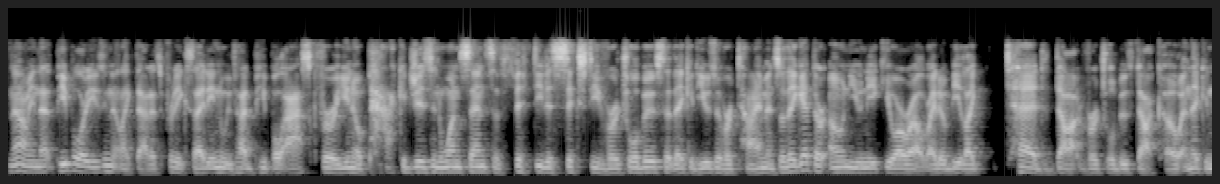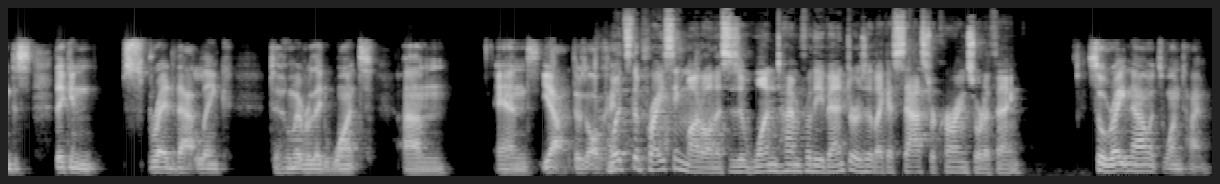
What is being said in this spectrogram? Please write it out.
no, I mean that people are using it like that. It's pretty exciting. We've had people ask for, you know, packages in one sense of 50 to 60 virtual booths that they could use over time. And so they get their own unique URL, right? It would be like ted.virtualbooth.co and they can just they can spread that link to whomever they'd want um, and yeah there's all kinds what's the pricing model on this is it one time for the event or is it like a saas recurring sort of thing so right now it's one time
